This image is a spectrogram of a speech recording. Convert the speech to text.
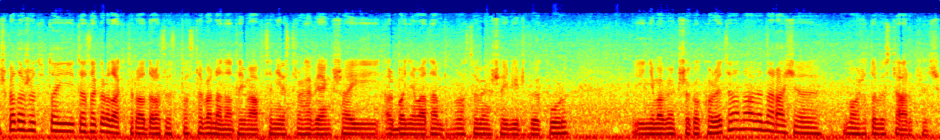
Szkoda, że tutaj ta zagroda, która od razu jest postawiona na tej mapce nie jest trochę większa i albo nie ma tam po prostu większej liczby kur i nie ma większego koryta, no ale na razie może to wystarczyć.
